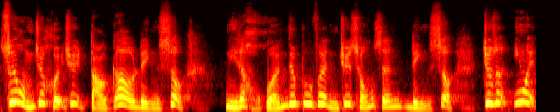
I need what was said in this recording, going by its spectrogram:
所以我们就回去祷告，领受你的魂的部分，你去从神领受。就是说，因为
